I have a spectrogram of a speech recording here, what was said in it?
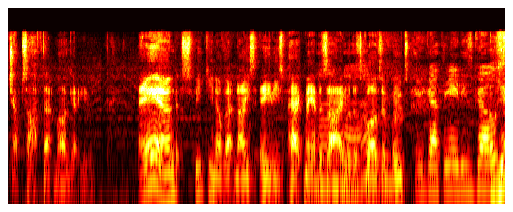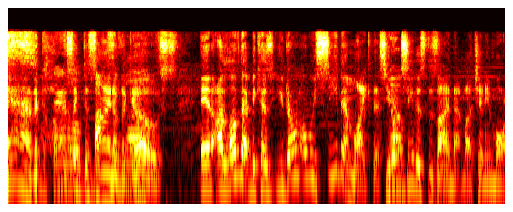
jumps off that mug at you. And speaking of that nice 80s Pac-Man design with Uh-huh. his gloves and boots, you got the 80s ghost. yeah, the classic design of the gloves. ghosts. And I love that because you don't always see them like this. You No. don't see this design that much anymore.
